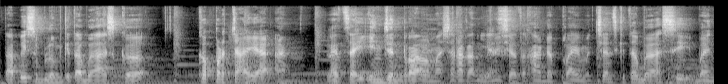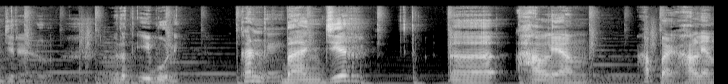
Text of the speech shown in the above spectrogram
tapi sebelum kita bahas ke kepercayaan, let's say in general masyarakat Indonesia terhadap climate change, kita bahas sih banjirnya dulu. Menurut Ibu nih, kan Oke. banjir eh, hal yang apa ya? Hal yang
